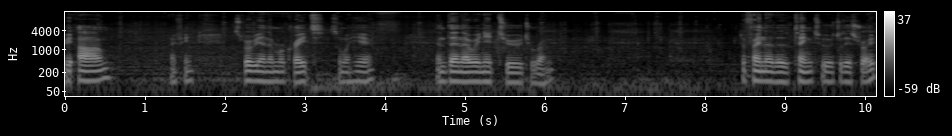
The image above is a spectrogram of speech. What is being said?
rearm, I think. There's probably an armor crate somewhere here. And then I will need to, to run. To find another tank to, to destroy.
